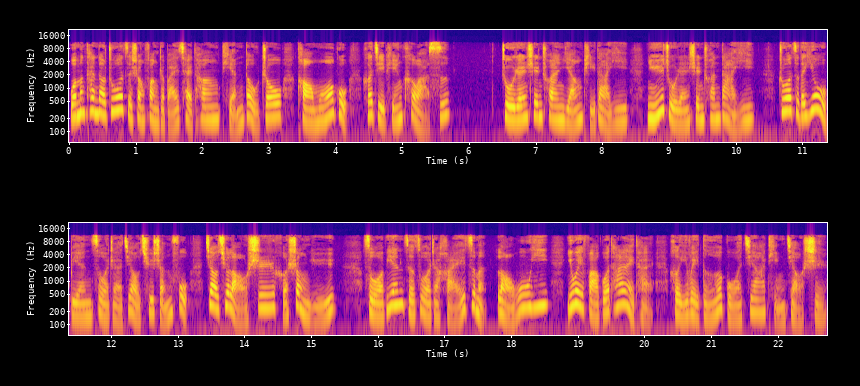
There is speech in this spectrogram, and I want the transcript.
我们看到桌子上放着白菜汤、甜豆粥、烤蘑菇和几瓶克瓦斯。主人身穿羊皮大衣，女主人身穿大衣。桌子的右边坐着教区神父、教区老师和剩余，左边则坐着孩子们、老巫医、一位法国太太和一位德国家庭教师。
